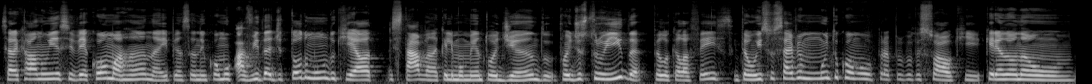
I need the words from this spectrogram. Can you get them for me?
Será que ela não ia se ver como a Hannah e pensando em como a vida de todo mundo que ela estava naquele momento odiando foi destruída pelo que ela fez? Então isso serve muito como para o pessoal que, querendo ou não,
